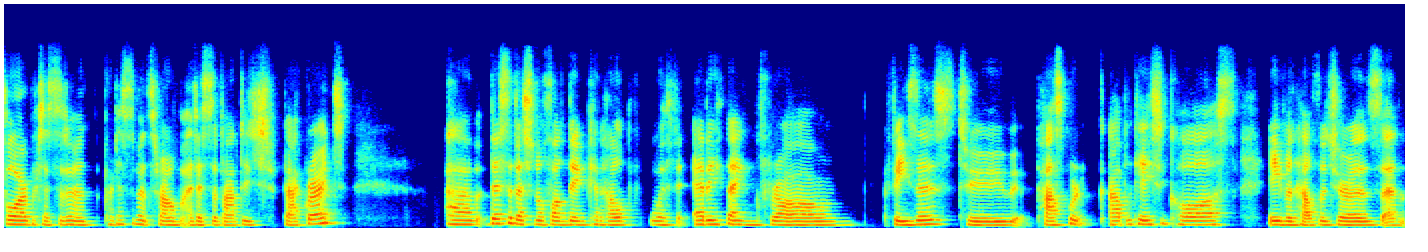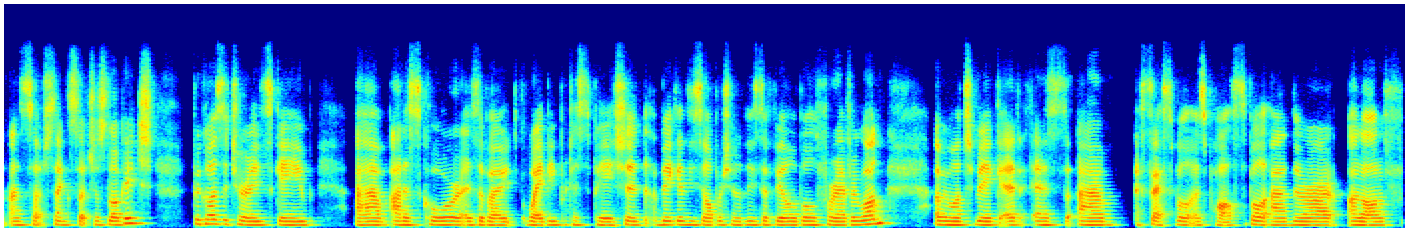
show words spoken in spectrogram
for participant, participants from a disadvantaged background. Um, this additional funding can help with anything from visas to passport application costs, even health insurance and, and such things such as luggage. Because the Turing scheme um, at its core is about widening participation and making these opportunities available for everyone. And we want to make it as um, accessible as possible. And there are a lot of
